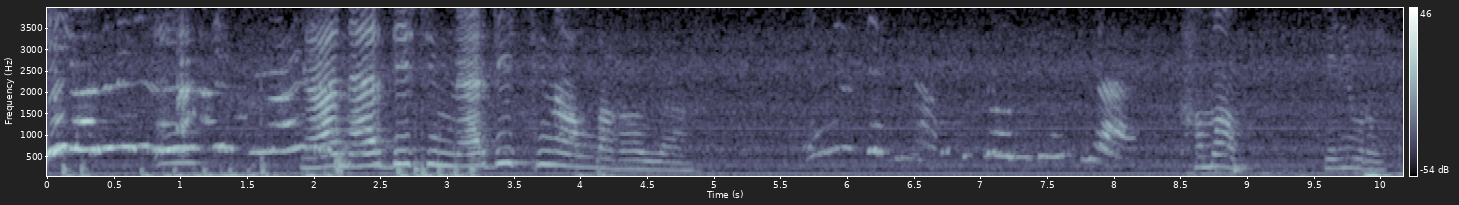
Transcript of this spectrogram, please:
Ya yardım edin. Ya neredesin neredesin Allah Allah. Yer. Tamam. Geliyorum.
